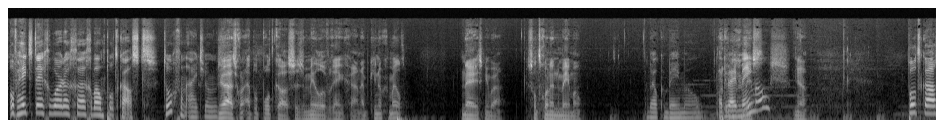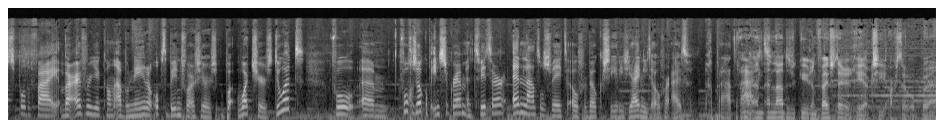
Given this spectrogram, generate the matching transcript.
Of heet het tegenwoordig eh, gewoon podcast, toch? Van iTunes. Ja, het is gewoon Apple Podcasts. Er is een mail overheen gegaan. Heb ik je nog gemeld? Nee, is niet waar. Stond gewoon in de memo. Welke memo? ik Hebben wij memo's? Ja. Podcast, Spotify, wherever je kan abonneren op de Binge Watchers. Watchers doe het. Vol, ehm, volg ons ook op Instagram en Twitter. En laat ons weten over welke series jij niet over uitgepraat raakt. Ah, en, en laat eens een keer een 5 sterren reactie achter op, eh,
